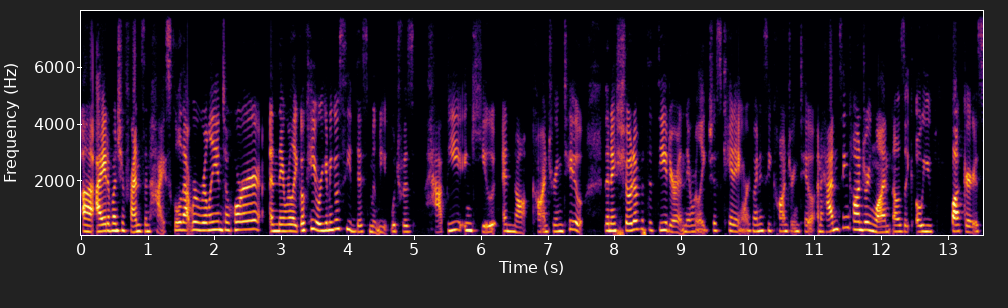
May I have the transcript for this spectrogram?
Uh, I had a bunch of friends in high school that were really into horror, and they were like, "Okay, we're gonna go see this movie, which was happy and cute, and not Conjuring 2. Then I showed up at the theater, and they were like, "Just kidding, we're going to see Conjuring 2." And I hadn't seen Conjuring 1, and I was like, "Oh, you fuckers!"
